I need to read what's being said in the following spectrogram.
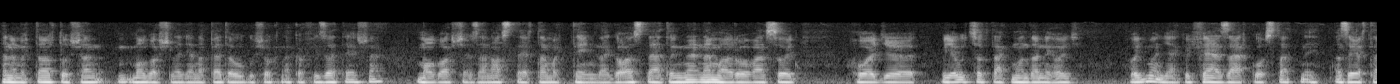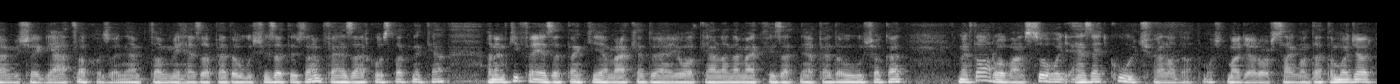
hanem, hogy tartósan magas legyen a pedagógusoknak a fizetése. Magas, ezen azt értem, hogy tényleg az. Tehát, hogy ne, nem arról van szó, hogy, hogy ugye úgy szokták mondani, hogy hogy mondják, hogy felzárkóztatni az értelmiségi átlaghoz, vagy nem tudom mihez a pedagógus fizetés, nem felzárkóztatni kell, hanem kifejezetten kiemelkedően jól kellene megfizetni a pedagógusokat, mert arról van szó, hogy ez egy kulcsfeladat most Magyarországon, tehát a magyar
